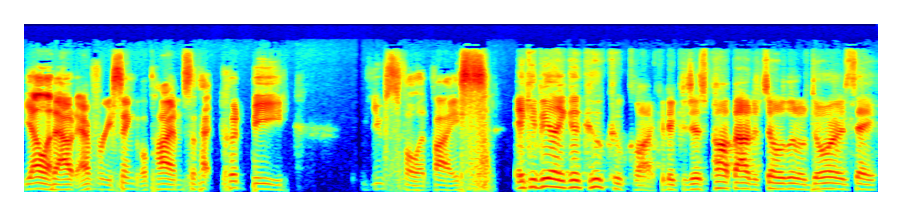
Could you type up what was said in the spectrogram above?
yell it out every single time, so that could be useful advice. It could be like a cuckoo clock, and it could just pop out its own little door and say,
